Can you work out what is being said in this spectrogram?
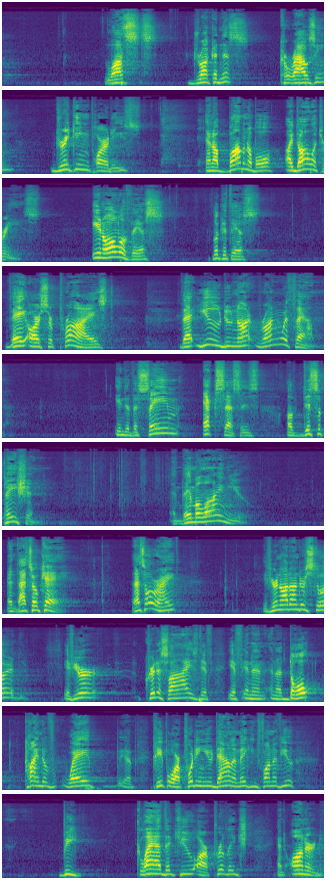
lusts, drunkenness, carousing, drinking parties, and abominable idolatries. In all of this, look at this, they are surprised that you do not run with them into the same excesses of dissipation. And they malign you. And that's okay. That's all right. If you're not understood, if you're criticized, if, if in an, an adult kind of way, people are putting you down and making fun of you, be glad that you are privileged and honored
